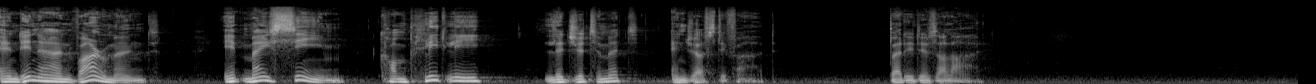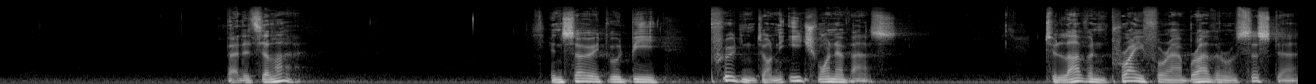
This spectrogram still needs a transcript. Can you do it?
and in our environment, it may seem completely legitimate and justified, but it is a lie. But it's a lie. And so it would be prudent on each one of us to love and pray for our brother or sister,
